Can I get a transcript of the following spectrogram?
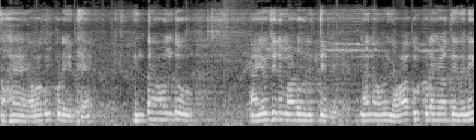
ಸಹಾಯ ಯಾವಾಗಲೂ ಕೂಡ ಇದೆ. ಇಂತಹ ಒಂದು ಆಯೋಜನೆ ಮಾಡುವ ರೀತಿಯಲ್ಲಿ ನಾನು ಅವನು ಯಾವಾಗಲೂ ಕೂಡ ಹೇಳ್ತಾ ಇದ್ದೀನಿ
